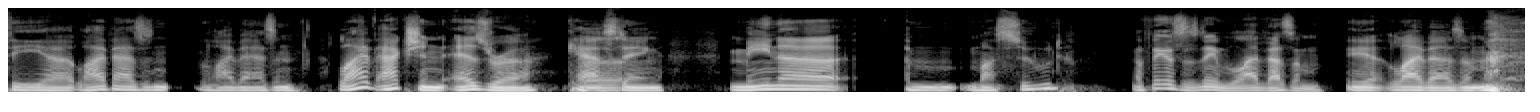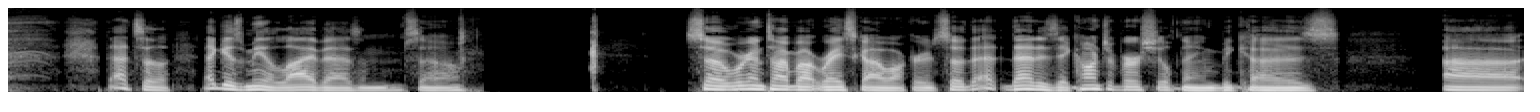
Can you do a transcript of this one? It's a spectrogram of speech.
the uh, live as live as live action Ezra casting Mena Massoud. I think that's his name, Livasm. Yeah, live asm. That's a that gives me a live asm. So, so we're going to talk about Rey Skywalker. So that that is a controversial thing because uh,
